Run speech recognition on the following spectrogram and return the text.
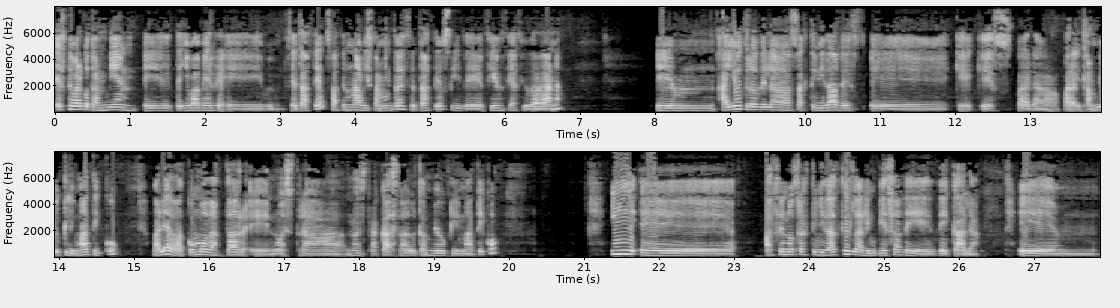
este barco también eh, te lleva a ver eh, cetáceos, hacen un avistamiento de cetáceos y de ciencia ciudadana. Em, hay otra de las actividades eh, que, es para, el cambio climático, ¿vale? Cómo adaptar eh, nuestra, nuestra casa al cambio climático. Y eh, hacen otra actividad que es la limpieza de, cala, em,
